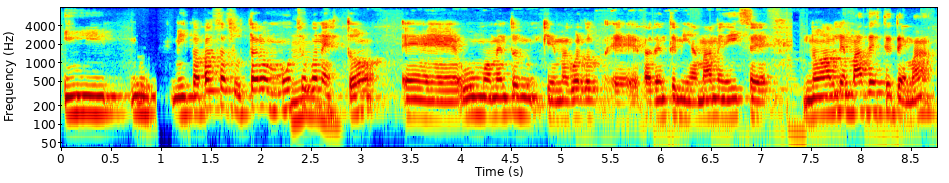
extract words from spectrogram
Y mis papás se asustaron mucho con mm. esto. Eh, hubo un momento que me acuerdo eh, patente, mi mamá me dice, no hables más de este tema.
